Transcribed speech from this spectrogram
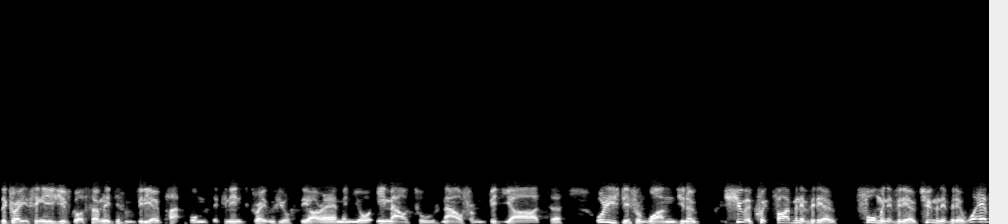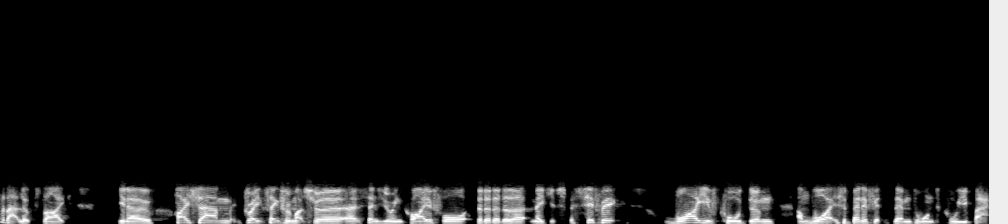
the great thing is you've got so many different video platforms that can integrate with your CRM and your email tools now, from Vidyard to all these different ones. You know, shoot a quick five minute video, four minute video, two minute video, whatever that looks like. You know, hi Sam, great, thanks very much for uh, sending your inquiry for. Da, da, da, da. Make it specific, why you've called them, and why it's a benefit to them to want to call you back.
